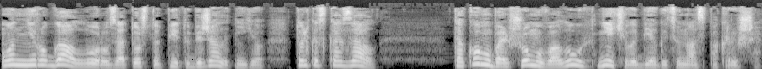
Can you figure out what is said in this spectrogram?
Он не ругал Лору за то, что Пит убежал от нее, только сказал, «Такому большому валу нечего бегать у нас по крыше».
